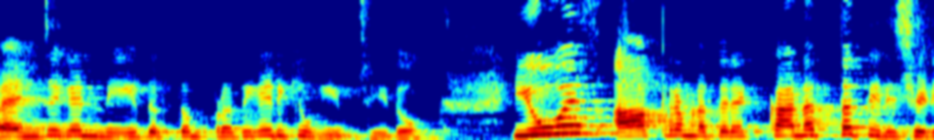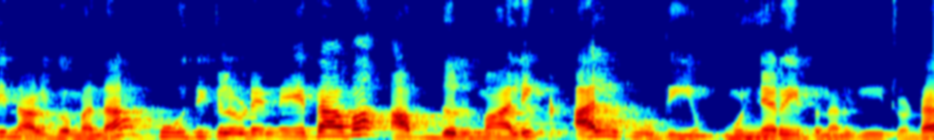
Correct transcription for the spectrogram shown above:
പെന്റഗൺ നേതൃത്വം പ്രതികരിക്കുകയും ചെയ്തു. യു എസ് ആക്രമണത്തിന് കനത്ത തിരിച്ചടി നൽകുമെന്ന് ഹൂതികളുടെ നേതാവ് അബ്ദുൽ മാലിക് അൽ ഹൂതിയും മുന്നറിയിപ്പ് നൽകിയിട്ടുണ്ട്.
